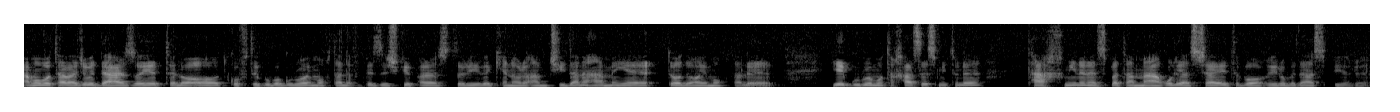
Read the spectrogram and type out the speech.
اما با توجه به درزای اطلاعات گفتگو با گروه های مختلف پزشکی پرستاری و کنار هم چیدن همه داده های مختلف یک گروه متخصص می‌تونه تخمین نسبتا معقولی از شرایط واقعی رو به دست بیاره.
